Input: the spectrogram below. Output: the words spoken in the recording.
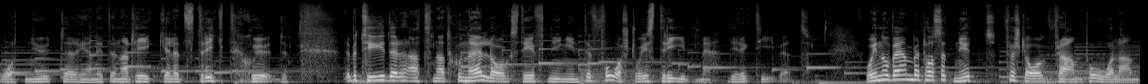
åtnjuter enligt en artikel ett strikt skydd. Det betyder att nationell lagstiftning inte får stå i strid med direktivet. Och i november tas ett nytt förslag fram på Åland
